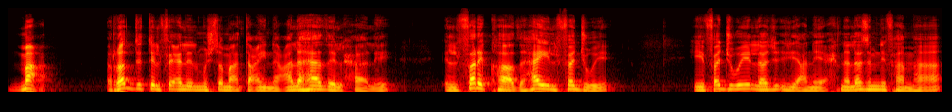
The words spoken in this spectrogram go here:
مع ردة الفعل المجتمع تاعينا على هذه الحالة الفرق هذا هاي الفجوة هي فجوة لج- يعني إحنا لازم نفهمها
